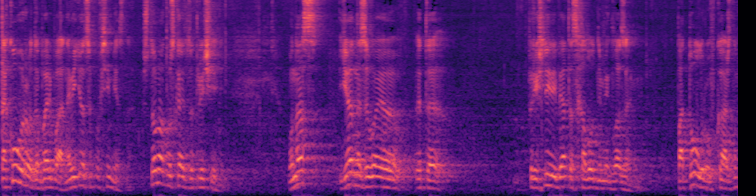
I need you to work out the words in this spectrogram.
такого рода борьба, она ведется повсеместно. Что могу сказать в заключение? У нас, я называю это, пришли ребята с холодными глазами. По доллару в каждом,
